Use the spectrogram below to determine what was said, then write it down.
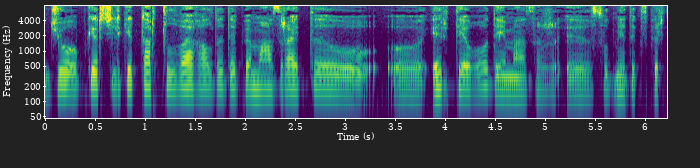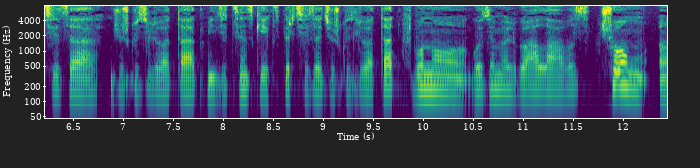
жоопкерчиликке тартылбай калды деп эми азыр айтуу э, эрте го. Дейм азыр э, суд мед экспертиза жүргүзүлүп атат медицинский экспертиза жүргүзүлүп атат. Буну көзөмөлгө алабыз. Чоң э,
